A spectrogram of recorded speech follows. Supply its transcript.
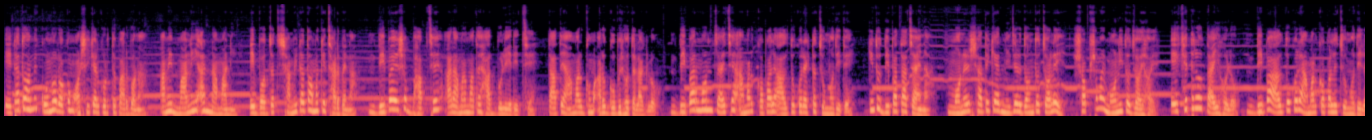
এটা তো আমি কোনো রকম অস্বীকার করতে পারব না। আমি মানি আর না মানি, এই বজ্জাত স্বামীটা তো আমাকে ছাড়বে না। দীপা এসব ভাবছে আর আমার মাথায় হাত বুলিয়ে দিচ্ছে। তাতে আমার ঘুম আরও গভীর হতে লাগল। দীপার মন চাইছে আমার কপালে আলতো করে একটা চুমো দিতে, কিন্তু দীপা তা চায় না। মনের সাথে কি আর নিজের দ্বন্দ্ব চলে? সবসময় মনই তো জয় হয়। এক্ষেত্রেও তাই হলো। দীপা আলতো করে আমার কপালে চুমো দিল।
